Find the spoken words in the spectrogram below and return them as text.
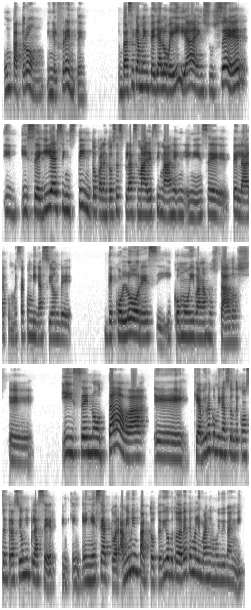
un patrón en el frente básicamente ella lo veía en su ser y, seguía ese instinto para entonces plasmar esa imagen en ese telar, como esa combinación de, colores y, cómo iban ajustados. Eh, y se notaba eh, que había una combinación de concentración y placer en, ese actuar. A mí me impactó, te digo que todavía tengo la imagen muy viva en mí.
